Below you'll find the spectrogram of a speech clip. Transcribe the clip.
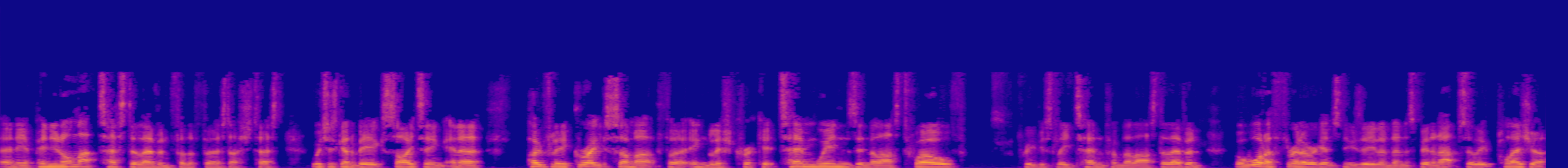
any opinion on that test 11 for the first Ash test, which is going to be exciting in a hopefully a great summer for English cricket. 10 wins in the last 12, previously 10 from the last 11. But what a thriller against New Zealand, and it's been an absolute pleasure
